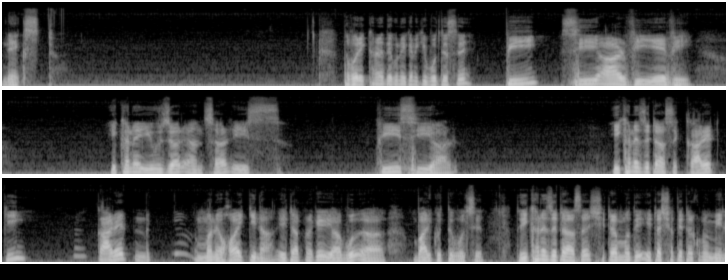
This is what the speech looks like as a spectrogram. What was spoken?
নেক্সট তারপর এখানে দেখুন, এখানে কি বলতেছে? P C R V A V এখানে user answer is P C R এখানে যেটা আছে কারেক্ট কি? কারেক্ট মানে হয় কি না এটা আপনাকে বাড়ি করতে বলছে। তো এখানে যেটা আছে, সেটার মধ্যে, এটার সাথে এটার কোনো মিল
